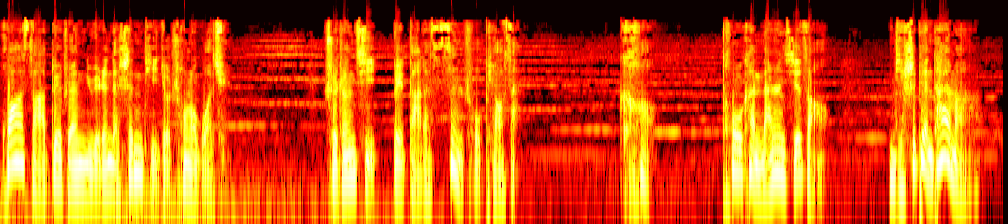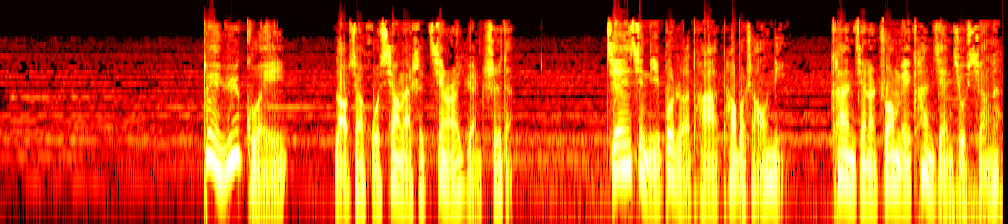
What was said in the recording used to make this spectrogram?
花洒对准女人的身体就冲了过去，水蒸气被打得四处飘散。靠！偷看男人洗澡，你是变态吗？对于鬼，老小虎向来是敬而远之的，坚信你不惹他，他不找你，看见了装没看见就行了。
